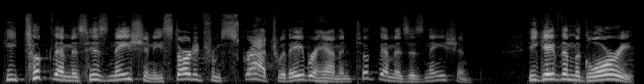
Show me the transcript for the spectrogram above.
he took them as his nation. He started from scratch with Abraham and took them as his nation. He gave them the glory.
